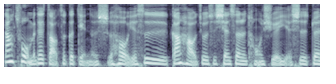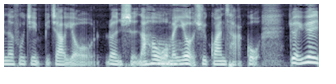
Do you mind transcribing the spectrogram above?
当初我们在找这个点的时候，也是刚好就是先生的同学也是对那附近比较有认识，然后我们也有去观察过。哦、对，因为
